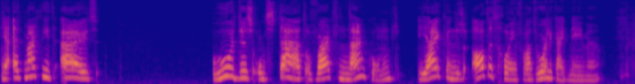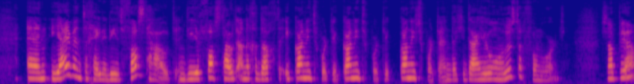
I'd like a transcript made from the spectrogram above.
ja, het maakt niet uit hoe het dus ontstaat of waar het vandaan komt. Jij kunt dus altijd gewoon je verantwoordelijkheid nemen. En jij bent degene die het vasthoudt. En die je vasthoudt aan de gedachte: ik kan niet sporten, ik kan niet sporten, ik kan niet sporten. En dat je daar heel onrustig van wordt. Snap je?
